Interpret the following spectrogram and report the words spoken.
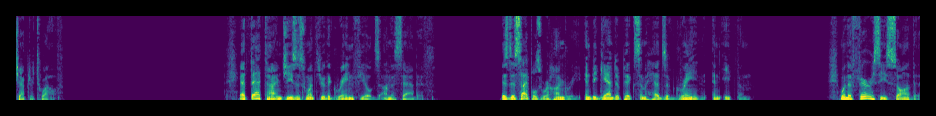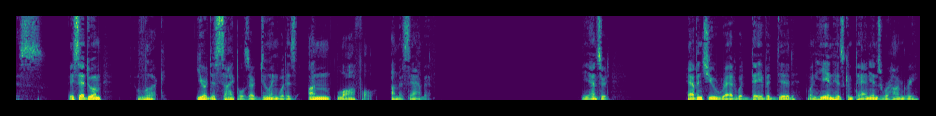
chapter 12 at that time jesus went through the grain fields on the sabbath. His disciples were hungry and began to pick some heads of grain and eat them. When the pharisees saw this they said to him look your disciples are doing what is unlawful on the sabbath. He answered haven't you read what david did when he and his companions were hungry?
